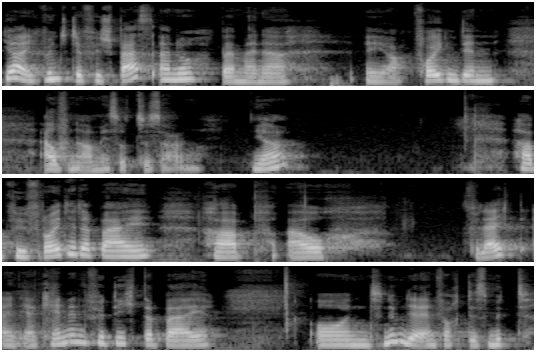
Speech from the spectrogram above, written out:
Ja, ich wünsche dir viel Spaß auch noch bei meiner ja, folgenden Aufnahme sozusagen. Ja. Hab viel Freude dabei, hab auch vielleicht ein Erkennen für dich dabei und nimm dir einfach das mit,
